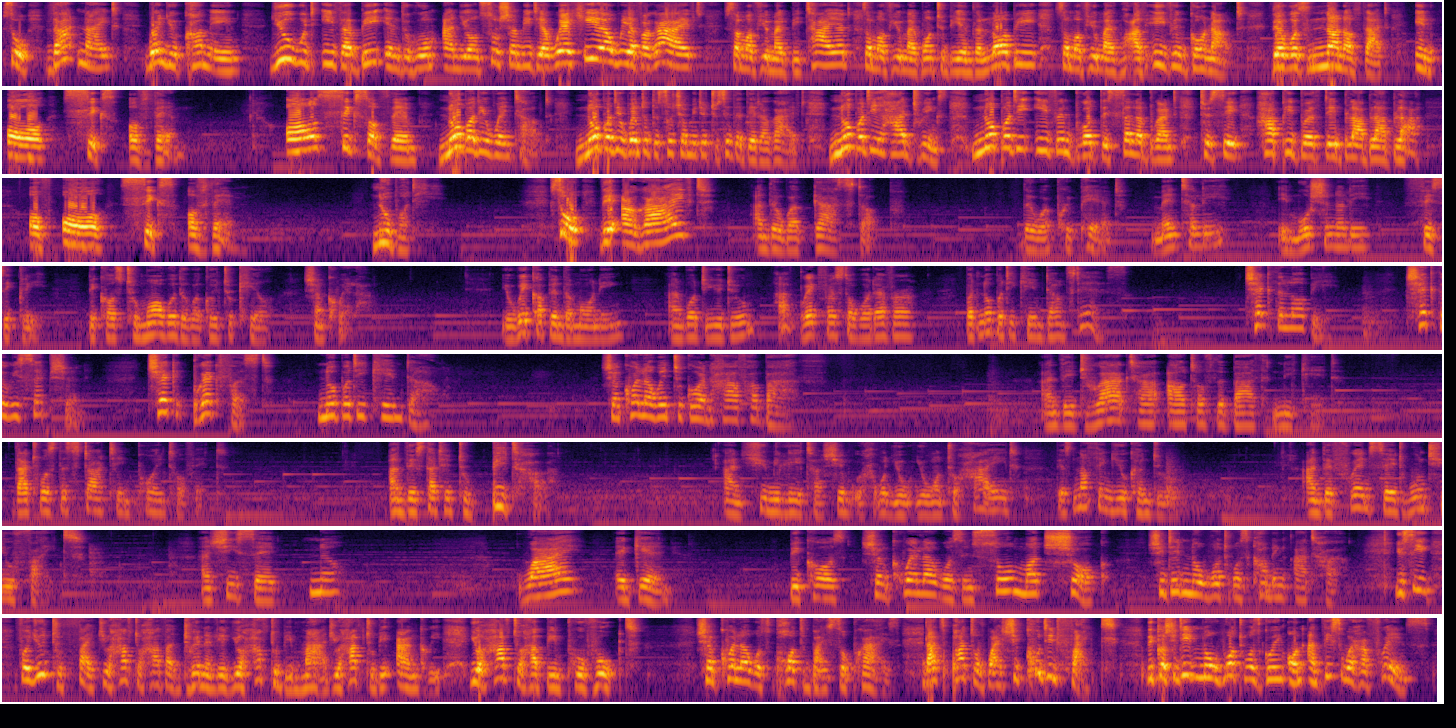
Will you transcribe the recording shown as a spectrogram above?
So that night, when you come in, you would either be in the room and you're on social media. We're here, we have arrived. Some of you might be tired. Some of you might want to be in the lobby. Some of you might have even gone out. There was none of that in all six of them. All six of them, nobody went out. Nobody went to the social media to say that they'd arrived. Nobody had drinks. Nobody even brought the celebrant to say happy birthday, blah, blah, blah, of all six of them. Nobody. So they arrived and they were gassed up. They were prepared mentally, emotionally, physically, because tomorrow they were going to kill Shanquella. You wake up in the morning and what do you do? Have breakfast or whatever, but nobody came downstairs. Check the lobby. Check the reception. Check breakfast. Nobody came down. Shanquella went to go and have her bath. And they dragged her out of the bath naked. That was the starting point of it. And they started to beat her and humiliate her. Shame what you, you want to hide. There's nothing you can do. And the friend said, won't you fight? And she said, no. Why? Again, because Shanquella was in so much shock, she didn't know what was coming at her. You see, for you to fight, you have to have adrenaline. You have to be mad. You have to be angry. You have to have been provoked. Shanquella was caught by surprise. That's part of why she couldn't fight because she didn't know what was going on and these were her friends.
